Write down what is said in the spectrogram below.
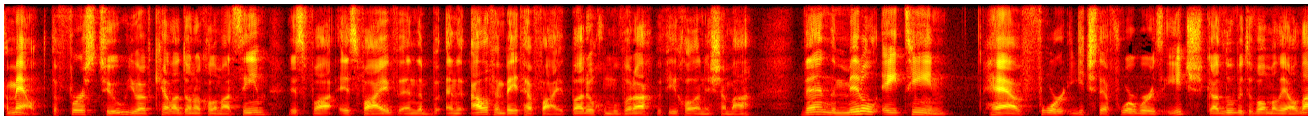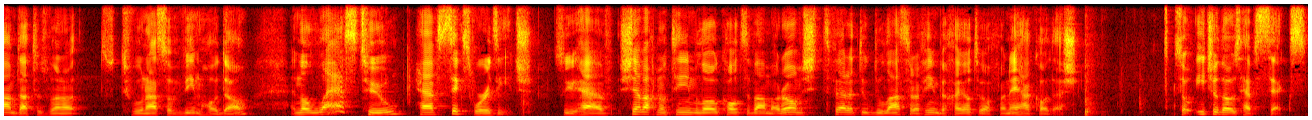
amount. The first two, you have Keladono Kolamasim, is, fi- is five, and the, and the Aleph and Beit have five. Baruch B'fichol Neshama. Then the middle 18 have four each. They have four words each. Gadlu. And the last two have six words each. So you have Shevach Notim Lo Kol Tzava Marom Shtferet Ugdulas Rafim V'chayot V'afanei HaKodesh. So each of those have six.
